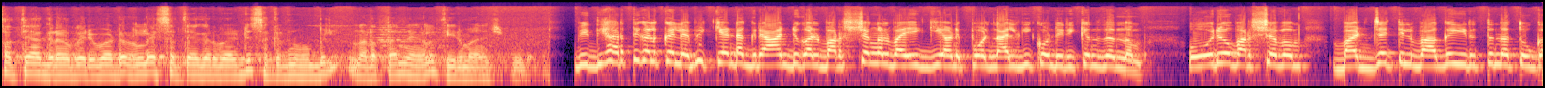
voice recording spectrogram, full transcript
സത്യാഗ്രഹ പരിപാടി റിലേ സത്യാഗ്രഹ പരിപാടി സെക്രട്ടറി മുമ്പിൽ നടത്താൻ ഞങ്ങൾ തീരുമാനിച്ചിട്ടുണ്ട്. വിദ്യാർത്ഥികൾക്ക് ലഭിക്കേണ്ട ഗ്രാന്റുകൾ വർഷങ്ങൾ വൈകിയാണ് ഇപ്പോൾ നൽകിക്കൊണ്ടിരിക്കുന്നതെന്നും ഓരോ വർഷവും ബഡ്ജറ്റിൽ വകയിരുത്തുന്ന തുക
